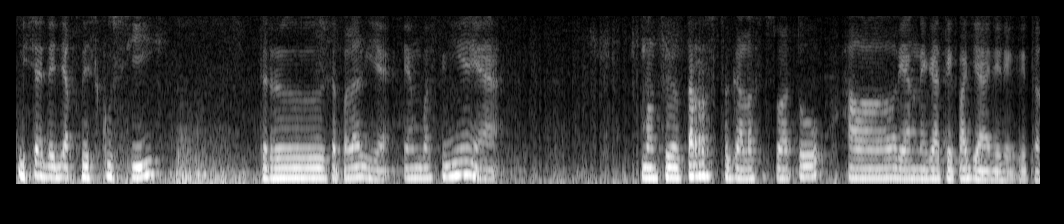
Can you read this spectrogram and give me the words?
bisa diajak diskusi terus apa lagi ya yang pastinya ya memfilter segala sesuatu hal yang negatif aja jadi gitu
